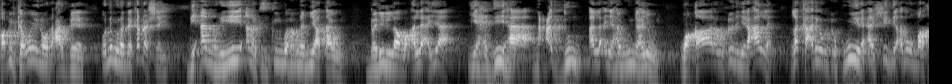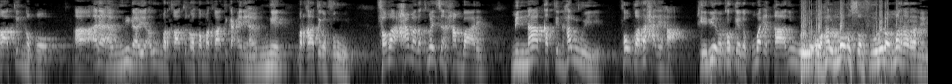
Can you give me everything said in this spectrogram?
qabiilka weyn oo carbeed oo nebiguna dee ka dhashay biamrihi amarkiisa kii lagu hanuuniya miyaa tahay wey balillaahu alle ayaa yahdiiha macadun alle ayaa hanuuninahayo wey. Wa qaala wuxuuna yidhi alle laka adiga wuxuu kugu yidhi ashidii adigu markhaati noqo. Anaa hanuuninayo adigu markhaati noo ka markhaati kaca inay hanuuneen markhaatiga fur wey. Famaa xamalat maysan xambaarin min naaqatin hal weeye fowqa raxlihaa reeryada korkeeda kuma iqaadin weeye oo hal ma usan fuulinoo ma raranin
